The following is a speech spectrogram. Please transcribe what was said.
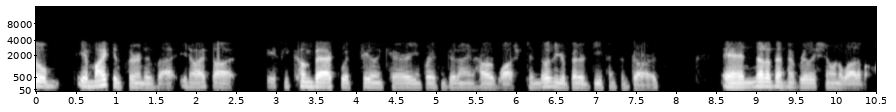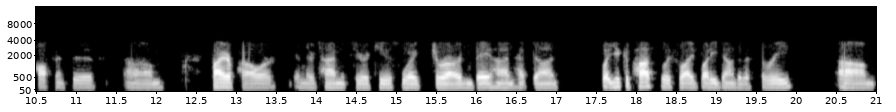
So, yeah, my concern is that, you know, I thought if you come back with Jalen Carey and Brycen Goodine and Howard Washington, those are your better defensive guards. And none of them have really shown a lot of offensive um, firepower in their time at Syracuse, like Girard and Boeheim have done. But you could possibly slide Buddy down to the three um,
